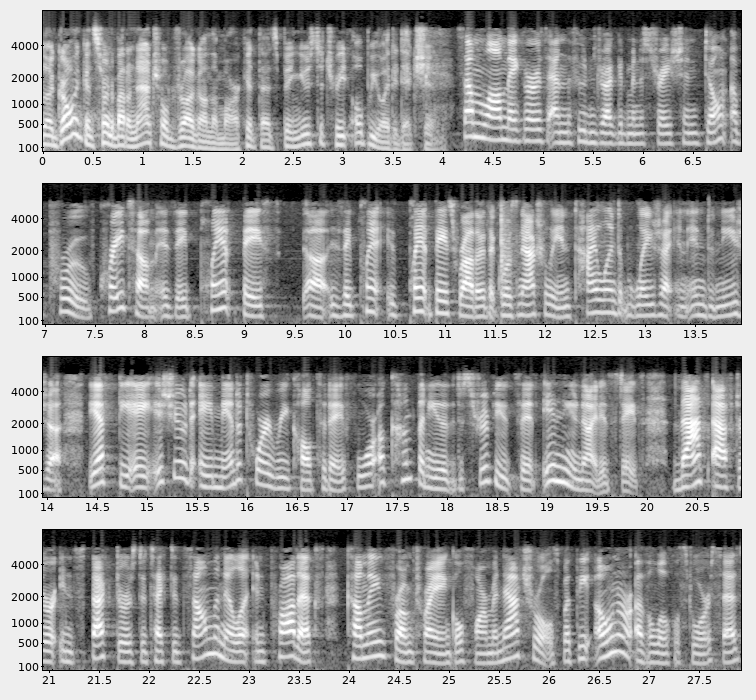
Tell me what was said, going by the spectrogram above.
A growing concern about a natural drug on the market that's being used to treat opioid addiction. Some lawmakers and the Food and Drug Administration don't approve. Kratom is a plant-based uh, is a plant plant-based rather that grows naturally in Thailand, Malaysia, and Indonesia. The FDA issued a mandatory recall today for a company that distributes it in the United States. That's after inspectors detected salmonella in products coming from Triangle Pharmanaturals. But the owner of a local store says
